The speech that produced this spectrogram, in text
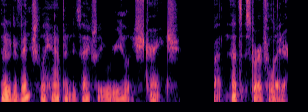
That it eventually happened is actually really strange, but that's a story for later.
